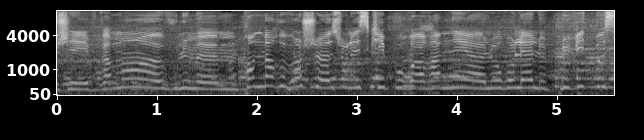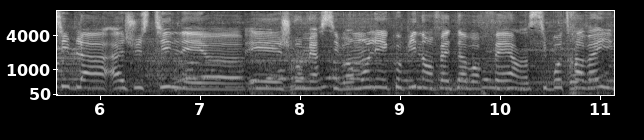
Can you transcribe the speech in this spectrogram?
j'ai vraiment euh, voulu me prendre ma revanche euh, sur les skis pour euh, ramener le relais le plus vite possible à, Justine et, je remercie vraiment les copines en fait d'avoir fait un si beau travail.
